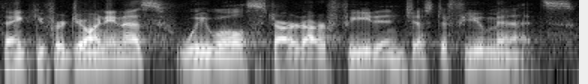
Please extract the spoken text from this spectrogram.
Thank you for joining us. We will start our feed in just a few minutes.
